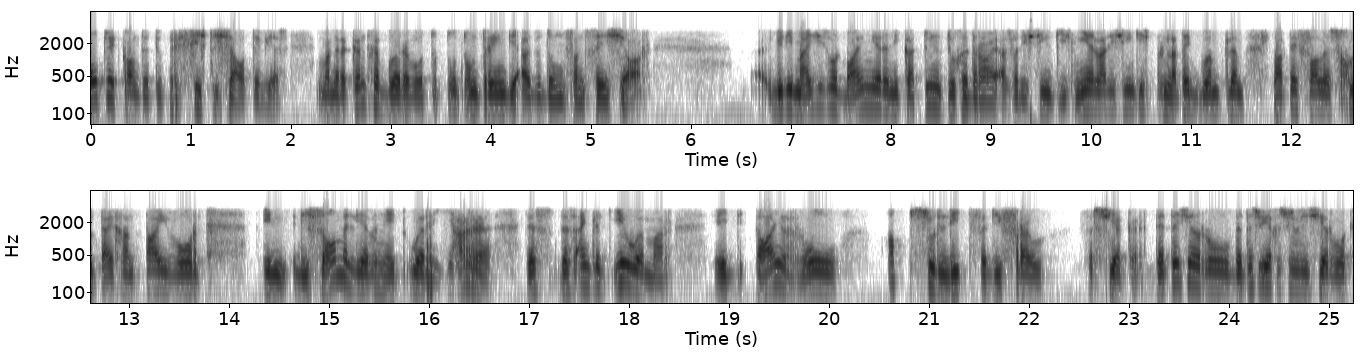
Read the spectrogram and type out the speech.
albei kante toe presies dieselfde wees. Wanneer 'n kind gebore word tot, tot omtrent die ouderdom van 6 jaar, wie die meisies word baie meer in die katoen toegedraai as wat die seentjies. Nee, laat die seentjies laat hy boom klim, laat hy val is goed, hy gaan taai word en die samelewing het oor jare, dis dis eintlik eeue maar het daai rol absoluut vir die vrou verseker. Dit is jou rol, dit is hoe jy gesosialiseer word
